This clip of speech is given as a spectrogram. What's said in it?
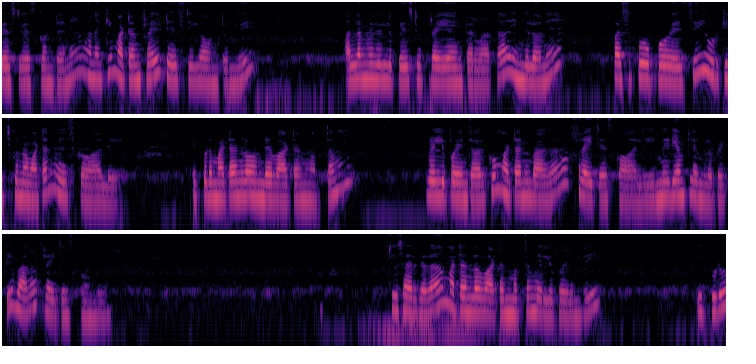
పేస్ట్ వేసుకుంటేనే మనకి మటన్ ఫ్రై టేస్టీగా ఉంటుంది. అల్లం వెల్లుల్లి పేస్ట్ ఫ్రై అయిన తర్వాత ఇందులోనే పసుపు ఉప్పు వేసి ఉడికించుకున్న మటన్ వేసుకోవాలి. ఇప్పుడు మటన్లో ఉండే వాటర్ మొత్తం వెళ్ళిపోయేంత వరకు మటన్ బాగా ఫ్రై చేసుకోవాలి. మీడియం ఫ్లేమ్లో పెట్టి బాగా ఫ్రై చేసుకోండి. చూసారు కదా మటన్లో వాటర్ మొత్తం వెళ్ళిపోయింది. ఇప్పుడు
